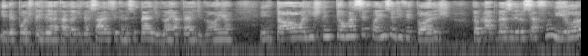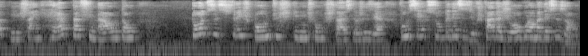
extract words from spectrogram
e depois perder na casa do adversário, fica nesse perde, ganha, perde, ganha. Então a gente tem que ter uma sequência de vitórias. O Campeonato Brasileiro se afunila, a gente está em reta final, então todos esses três pontos que a gente conquistar, se Deus quiser, vão ser super decisivos. Cada jogo é uma decisão.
